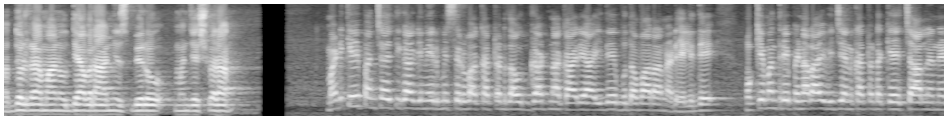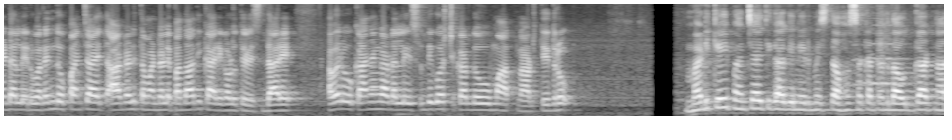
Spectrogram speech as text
Abdul Rahman Udyavar news bureau, Manjeshwar. ಮಡಿಕೈ ಪಂಚಾಯಿತಿಗಾಗಿ ನಿರ್ಮಿಸಿರುವ ಕಟ್ಟಡದ ಉದ್ಘಾಟನಾ ಕಾರ್ಯ ಇದೇ ಬುಧವಾರ ನಡೆಯಲಿದೆ. ಮುಖ್ಯಮಂತ್ರಿ ಪಿಣರಾಯಿ ವಿಜಯನ್ ಕಟ್ಟಡಕ್ಕೆ ಚಾಲನೆ ನೀಡಲಿರುವರೆಂದು ಪಂಚಾಯತ್ ಆಡಳಿತ ಮಂಡಳಿ ಪದಾಧಿಕಾರಿಗಳು ತಿಳಿಸಿದ್ದಾರೆ. ಅವರು ಕಾಂಜಂಗಾಡಲ್ಲಿ ಸುದ್ದಿಗೋಷ್ಠಿ ಕರೆದು ಮಾತನಾಡುತ್ತಿದ್ದರು. ಮಡಿಕೇರಿ ಪಂಚಾಯಿತಿಗಾಗಿ ನಿರ್ಮಿಸಿದ ಹೊಸ ಕಟ್ಟಡದ ಉದ್ಘಾಟನಾ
